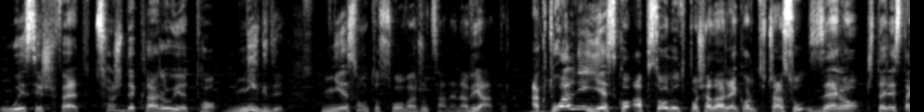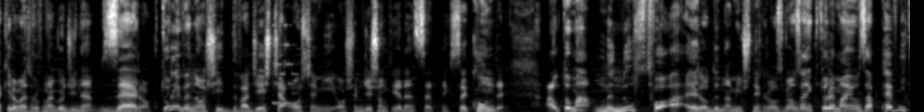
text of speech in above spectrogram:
łysy Szwed coś deklaruje, to nigdy nie są to słowa rzucane na wiatr. Aktualnie Jesko Absolut posiada rekord czasu 0 400 km na godzinę 0, który wynosi 28,81 sekundy. Auto ma mnóstwo aerodynamicznych rozwiązań, które mają zapewnić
